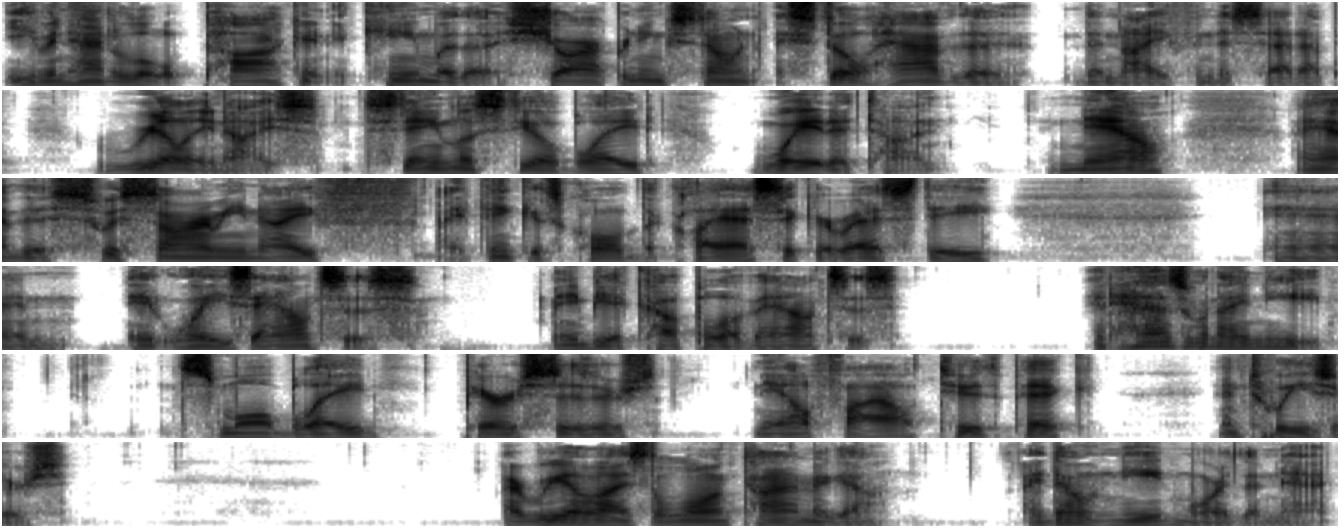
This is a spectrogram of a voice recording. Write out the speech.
even had a little pocket. And it came with a sharpening stone. I still have the, the knife in the setup. Really nice. Stainless steel blade, weighed a ton. Now I have this Swiss Army knife. I think it's called the Classic or SD, and it weighs ounces, maybe a couple of ounces. It has what I need small blade, pair of scissors, nail file, toothpick, and tweezers. I realized a long time ago I don't need more than that.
